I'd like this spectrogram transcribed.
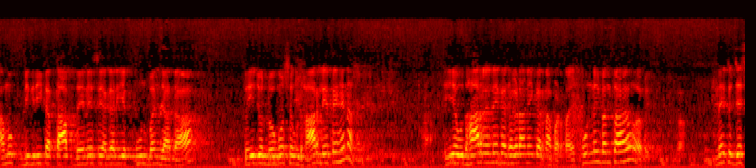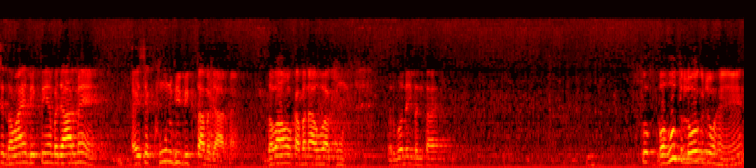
अमुक डिग्री का ताप देने से अगर ये खून बन जाता तो ये जो लोगों से उधार लेते हैं ना, ये उधार लेने का झगड़ा नहीं करना पड़ता। है खून नहीं बनता है अभी। नहीं तो जैसे दवाएँ बिकती हैं बाज़ार में, ऐसे खून भी बिकता बाज़ार में। दवाओं का बना हुआ खून और वो नहीं बनता है। तो बहुत लोग जो हैं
